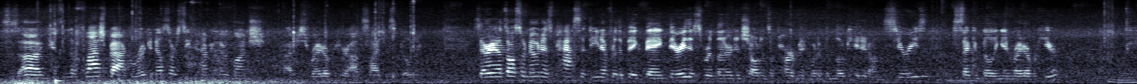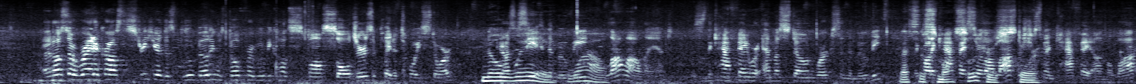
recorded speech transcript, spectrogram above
This is uh, used in the flashback. Rick and Ilsa are seen having their lunch uh, just right over here outside this building. This area is also known as Pasadena for the Big Bang Theory. This is where Leonard and Sheldon's apartment would have been located on the series. The second building in right over here. And also right across the street here, this blue building was built for a movie called Small Soldiers. It played a toy store. No you can also see it in the movie Wow. La La Land. This is the cafe where Emma Stone works in the movie. That's they the call it Small Cafe sur la Soldiers Lot, which store. just meant cafe on the lot.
